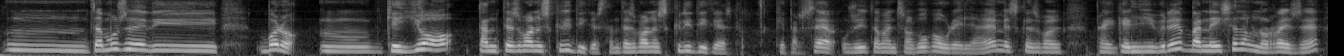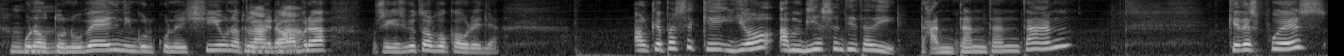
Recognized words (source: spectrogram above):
mm, també us he de dir... Bueno, mm, que jo tantes bones crítiques, tantes bones crítiques, que per cert, us he dit abans el boca orella, eh? més que les bones, perquè aquest llibre va néixer del no-res, eh? Uh -huh. un autor novell, ningú el coneixia, una Clar, primera clar. obra, o sigui, ha sigut el boca orella. El que passa que jo em havia sentit a dir tant, tant, tant, tant, que després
